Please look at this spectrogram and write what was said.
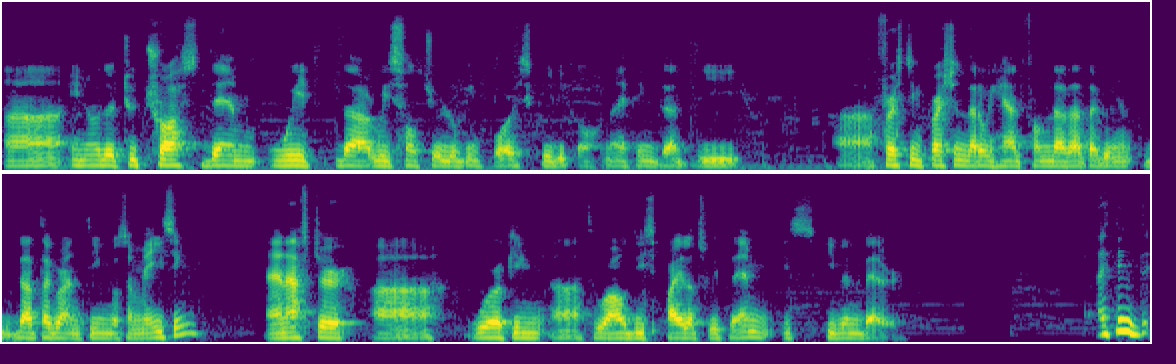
uh, in order to trust them with the results you're looking for is critical. And I think that the uh, first impression that we had from the Datagran, Datagran team was amazing. And after uh, working uh, throughout these pilots with them, it's even better. I think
